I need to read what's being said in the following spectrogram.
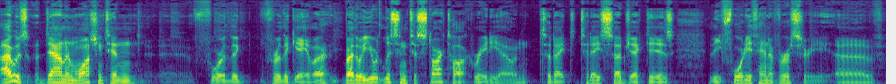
I was down in Washington uh, for the for the gala. By the way, you were listening to Star Talk Radio, and today today's subject is the 40th anniversary of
